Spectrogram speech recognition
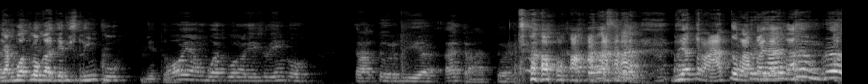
yang buat lu nggak jadi selingkuh gitu. Oh yang buat gua nggak jadi selingkuh. Teratur dia. Ah teratur. Dia teratur apanya tergantung bro.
